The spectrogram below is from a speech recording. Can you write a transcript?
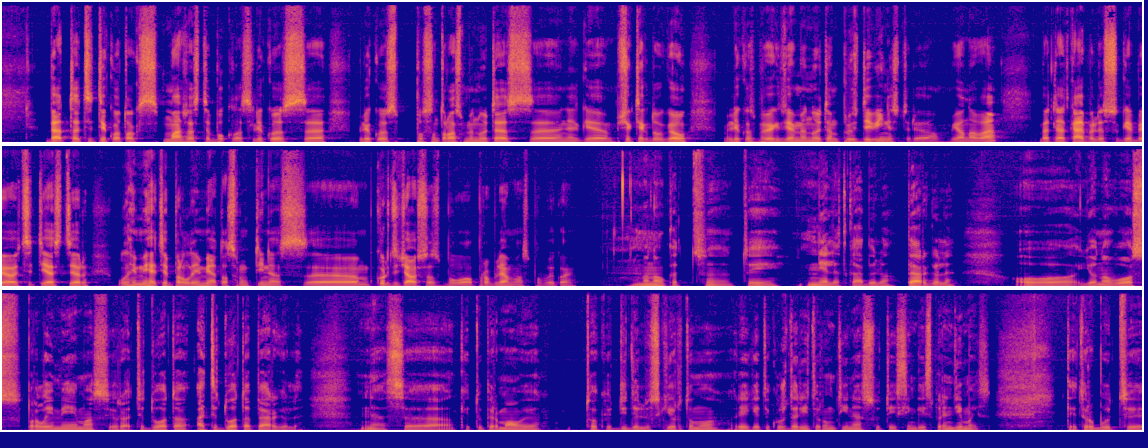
Bet atsitiko toks mažas stebuklas, likus, likus pusantros minutės, netgi šiek tiek daugiau, likus beveik dviem minutėm, plus devynis turėjo Jonava bet Lietkabelis sugebėjo atsitiesti ir laimėti pralaimėtos rungtynės. Ehm, kur didžiausios buvo problemos pabaigoje? Manau, kad e, tai ne Lietkabelio pergalė, o Jonavos pralaimėjimas ir atiduota, atiduota pergalė. Nes e, kai tu pirmauji tokiu dideliu skirtumu, reikia tik uždaryti rungtynės su teisingais sprendimais. Tai turbūt e,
